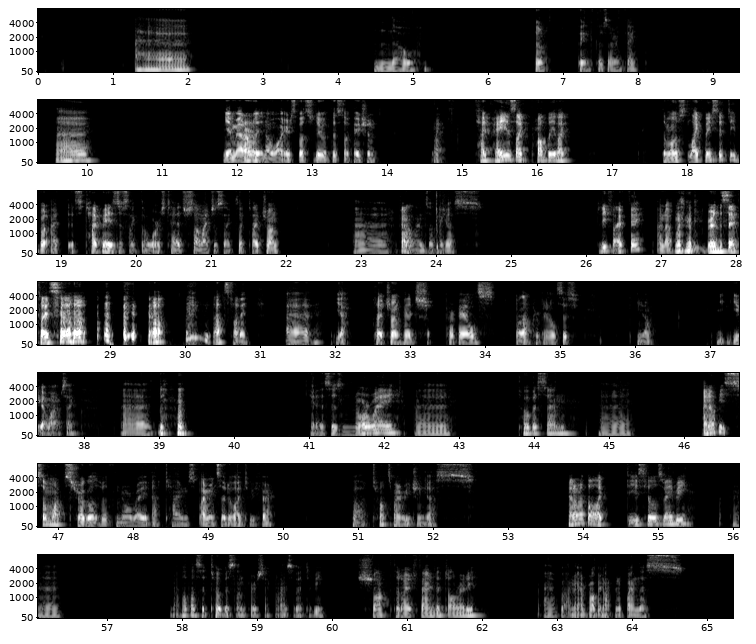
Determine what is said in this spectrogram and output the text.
Uh, no. Don't think there's anything. Uh, yeah, I mean, I don't really know what you're supposed to do with this location. Like, Taipei is like probably like the most likely city, but I, it's Taipei is just like the worst hedge, so I might just like click Taichung. Uh, kind of lines up, I guess. Did he 5k? I know, we're in the same place. That's funny. Uh, yeah, Taichung hedge prevails. Well, that prevails it. You know, you, you get what I'm saying. Uh, okay, this is Norway. Uh, Tovesen. Uh, I know he somewhat struggles with Norway at times. I mean, so do I, to be fair. But what's my region guess? Kind of thought like these hills, maybe? Uh, I thought that said Tobisland for a second. I was about to be shocked that I'd found it already. Uh, but I mean, I'm probably not going to find this.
